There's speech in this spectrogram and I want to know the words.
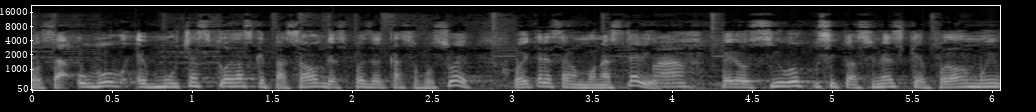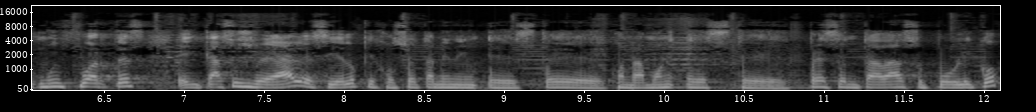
O sea, hubo eh, muchas cosas que pasaron después del caso Josué. Ahorita está en un monasterio. Pero sí hubo situaciones que fueron muy, muy fuertes en casos reales y es lo que Josué también, este, Juan Ramón, este, presentaba a su público,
